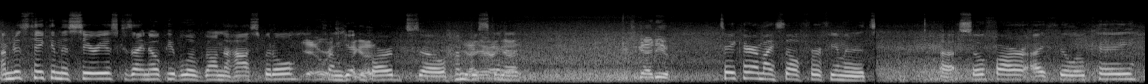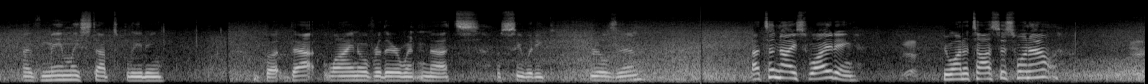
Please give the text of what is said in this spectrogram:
I'm just taking this serious because I know people have gone to hospital Yeah, no from getting it. barbed, so I'm Yeah, just gonna. What you gotta do? take care of myself for a few minutes. Uh, so far, I feel okay. I've mainly stopped bleeding, but that line over there went nuts. Let's see what he reels in. That's a nice whiting. Yeah. You want to toss this one out? There.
